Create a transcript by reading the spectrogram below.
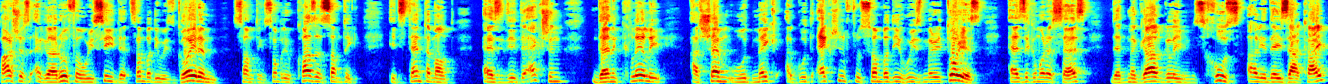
Parshas Egla Arufa we see that somebody who is goyrem something, somebody who causes something, it's tantamount as did the action, then clearly Hashem would make a good action through somebody who is meritorious. As the Gemara says, that Megalglim Schus al Yedei Zakai,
